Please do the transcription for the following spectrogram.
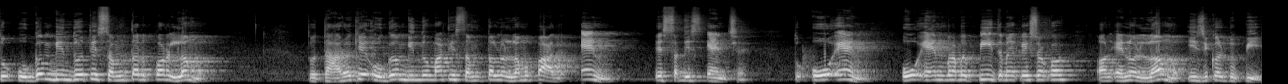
તો ઉગમ બિંદુથી સમતલ પર લંબ. તો ધારો કે ઉગમ બિંદુમાંથી સમતલનો લંબપાદ એન એ સદિશ એન છે. તો ઓ એન ઓ એન બરાબર પી તમે કહી શકો અને એનો લંબ ઇઝ ઇક્વલ ટુ પી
